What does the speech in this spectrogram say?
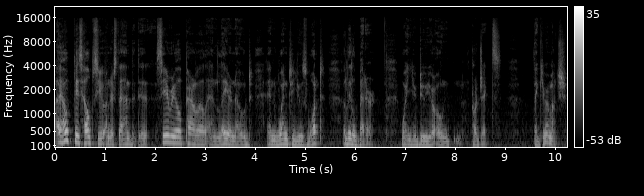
I hope this helps you understand the serial, parallel and layer node and when to use what a little better when you do your own projects. Thank you very much.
